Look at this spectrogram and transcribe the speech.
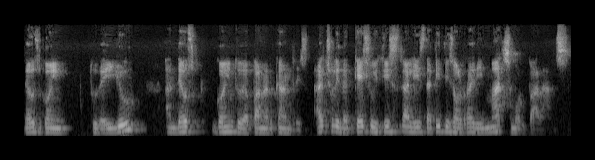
Those going to the EU and those going to the partner countries. Actually, the case with Israel is that it is already much more balanced.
